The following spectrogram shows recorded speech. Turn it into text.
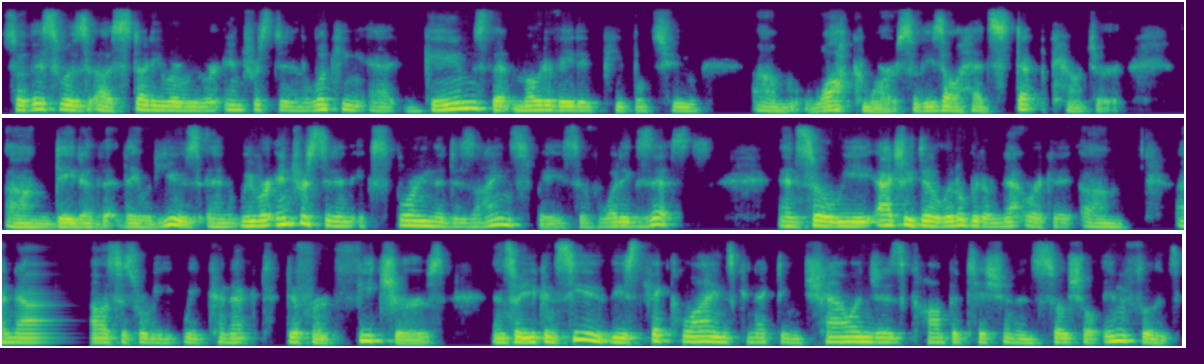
So this was a study where we were interested in looking at games that motivated people to um, walk more. So these all had step counter um, data that they would use. And we were interested in exploring the design space of what exists. And so we actually did a little bit of network um, analysis where we, we connect different features. And so you can see these thick lines connecting challenges, competition, and social influence.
